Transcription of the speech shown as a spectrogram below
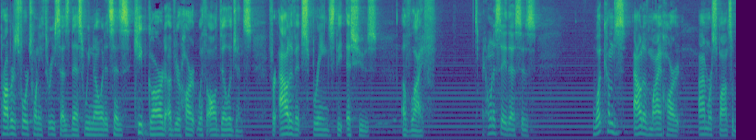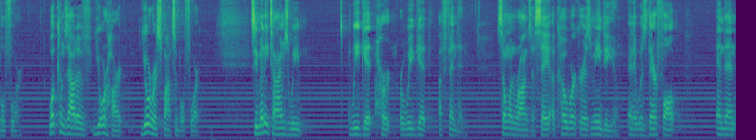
Proverbs 4:23 says this, we know it. It says, "Keep guard of your heart with all diligence, for out of it springs the issues of life." I want to say this is what comes out of my heart, I'm responsible for. What comes out of your heart, you're responsible for. See, many times we we get hurt or we get offended. Someone wrongs us. Say a coworker is mean to you and it was their fault and then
